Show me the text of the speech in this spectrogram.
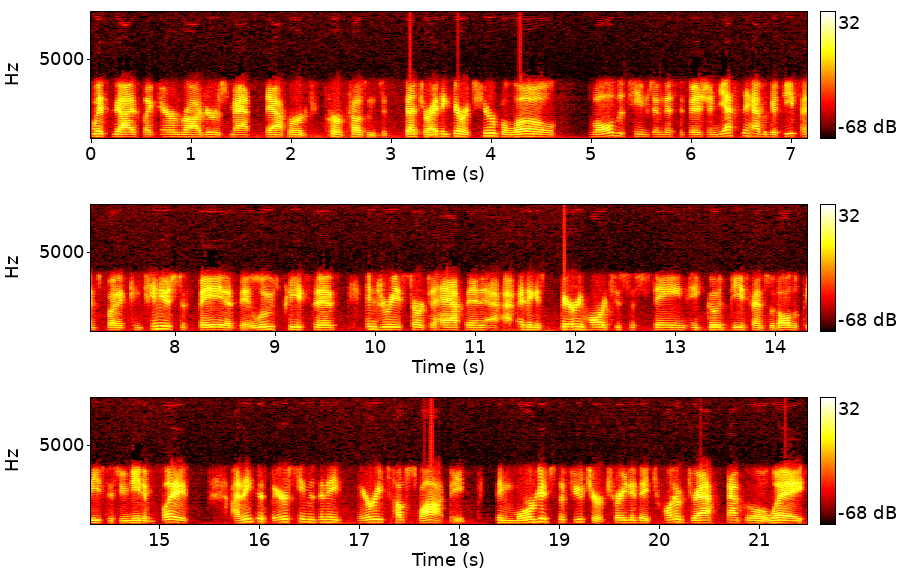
with guys like Aaron Rodgers, Matt Stafford, Kirk Cousins, etc. I think they're a tier below of all the teams in this division. Yes, they have a good defense, but it continues to fade as they lose pieces. Injuries start to happen. I think it's very hard to sustain a good defense with all the pieces you need in place. I think this Bears team is in a very tough spot. They they mortgaged the future, traded a ton of draft capital away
